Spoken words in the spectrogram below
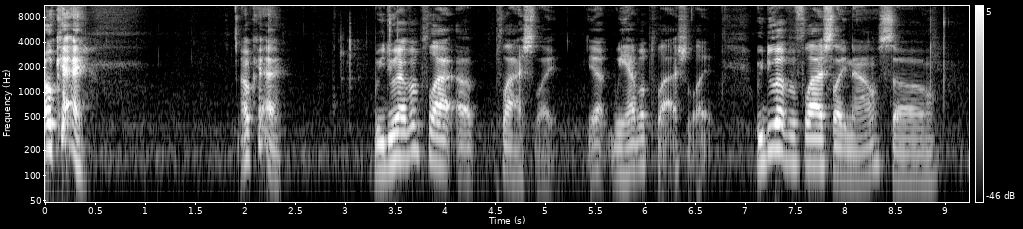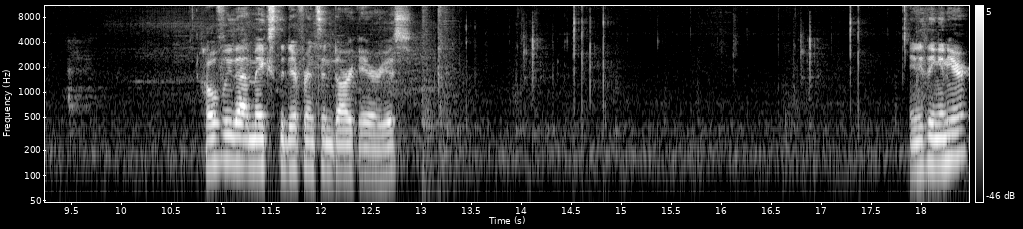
Okay. Okay. We do have a, pla a flashlight. Yep, we have a flashlight. We do have a flashlight now, so... Hopefully that makes the difference in dark areas. Anything in here?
